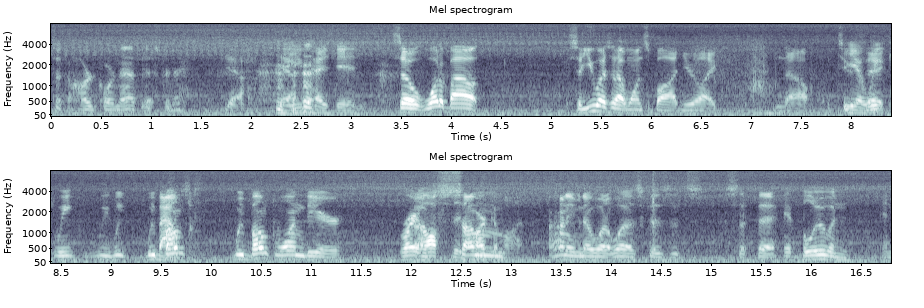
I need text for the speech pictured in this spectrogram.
Took a hardcore nap yesterday. Yeah. Yeah, you guys did. So what about? So you went to that one spot and you're like, no, too yeah, thick. we we We we Bounced. bumped we bumped one deer. right Of off the some- parking lot. I don't even know what it was because it's so thick. It blew and and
